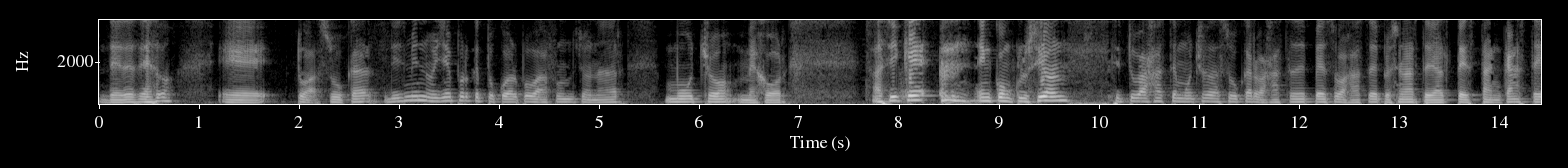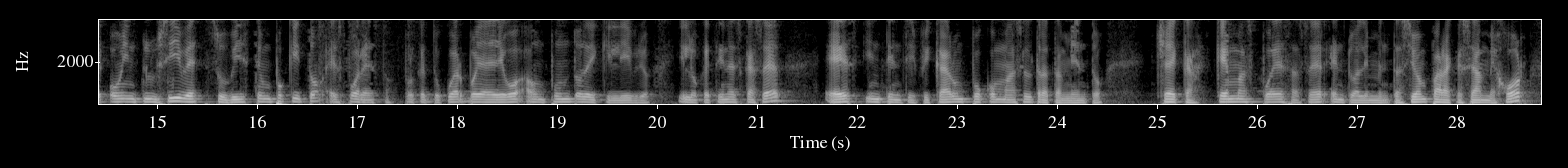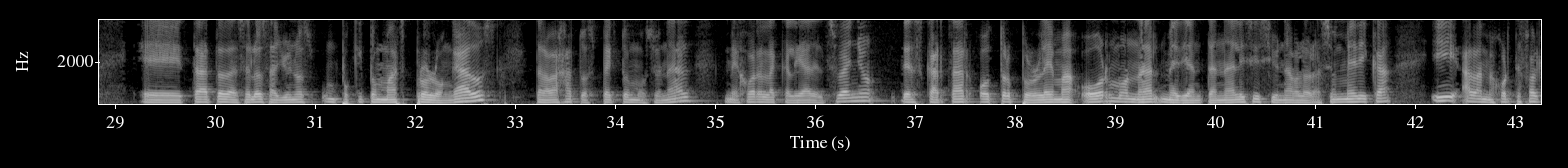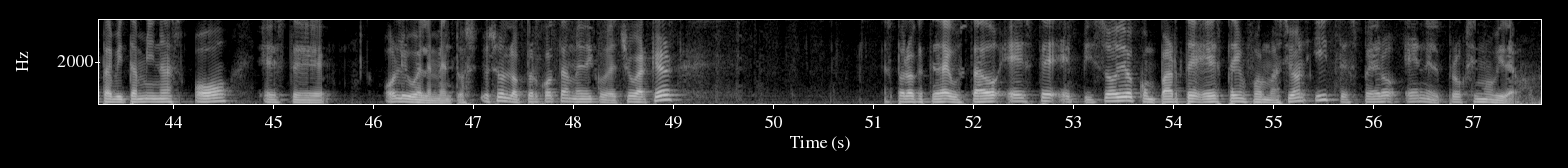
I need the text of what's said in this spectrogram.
De dedo, eh, tu azúcar disminuye porque tu cuerpo va a funcionar mucho mejor. Así que, en conclusión, si tú bajaste mucho de azúcar, bajaste de peso, bajaste de presión arterial, te estancaste o inclusive subiste un poquito, es por esto, porque tu cuerpo ya llegó a un punto de equilibrio y lo que tienes que hacer es intensificar un poco más el tratamiento. Checa qué más puedes hacer en tu alimentación para que sea mejor eh, trata de hacer los ayunos un poquito más prolongados, trabaja tu aspecto emocional, mejora la calidad del sueño, descartar otro problema hormonal mediante análisis y una valoración médica y a lo mejor te falta vitaminas o este oligoelementos. Yo soy el doctor Cota, médico de Sugar Care. Espero que te haya gustado este episodio, comparte esta información y te espero en el próximo video.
